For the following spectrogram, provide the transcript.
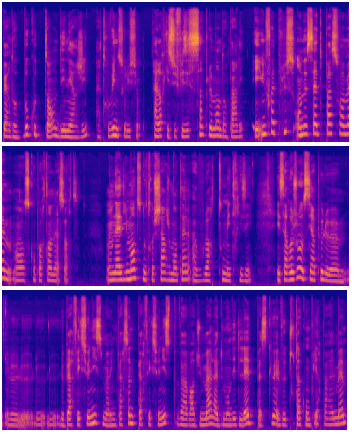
perdre beaucoup de temps, d'énergie à trouver une solution. Alors qu'il suffisait simplement d'en parler. Et une fois de plus, on ne cède pas soi-même en se comportant de la sorte on alimente notre charge mentale à vouloir tout maîtriser. Et ça rejoint aussi un peu le, perfectionnisme. Une personne perfectionniste va avoir du mal à demander de l'aide parce qu'elle veut tout accomplir par elle-même,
